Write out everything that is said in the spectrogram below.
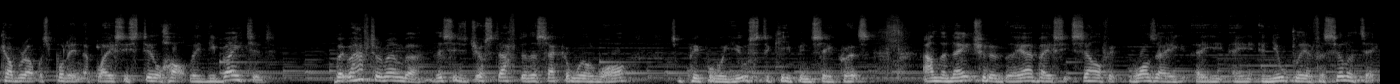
cover-up was put into place is still hotly debated. But you have to remember, this is just after the Second World War, so people were used to keeping secrets. And the nature of the airbase itself, it was a, a, a nuclear facility.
